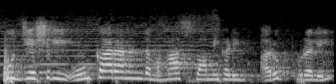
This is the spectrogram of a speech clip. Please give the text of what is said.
பூஜ்ய ஸ்ரீ ஓங்காரானந்த மகா சுவாமிகளின் அருட்குரலில்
